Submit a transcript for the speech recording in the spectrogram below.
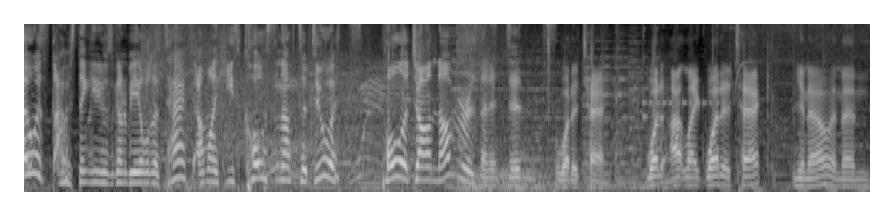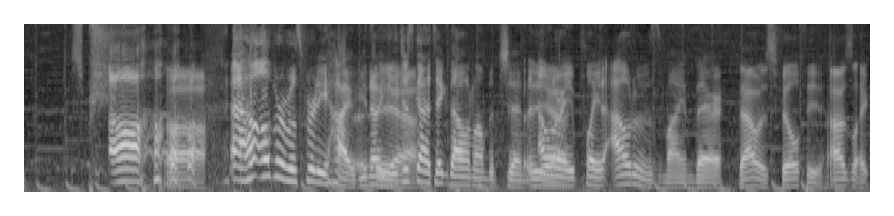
I was I was thinking he was going to be able to tech. I'm like, he's close enough to do it. Pull a John numbers, and it didn't. What a tech! What I, like what a tech, you know? And then Oh, Uh, HelpR was pretty hype. You know, you just got to take that one on the chin. Yeah. LRA played out of his mind there. that was filthy. I was like,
